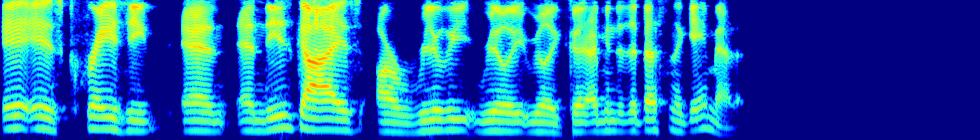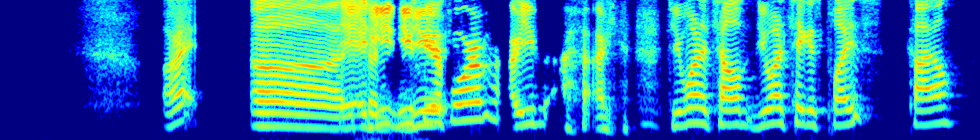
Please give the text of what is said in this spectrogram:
it is crazy, and and these guys are really, really, really good. I mean, they're the best in the game at it. All right. Uh, do, so you, do you fear for him? Are you? Are you do you want to tell him? Do you want to take his place, Kyle?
